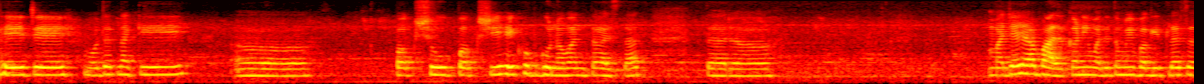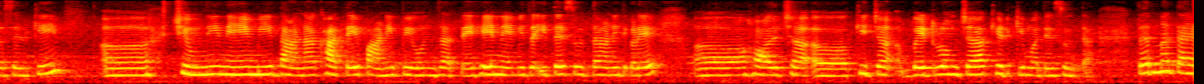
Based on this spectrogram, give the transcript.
हे जे बोलतात ना की पक्षू पक्षी हे खूप गुणवंत असतात. तर माझ्या या बाल्कनीमध्ये तुम्ही बघितलंच असेल की चिमणी नेहमी दाणा खाते पाणी पिऊन जाते. हे नेहमीच इथे सुद्धा आणि तिकडे हॉलच्या किचन बेडरूमच्या खिडकीमध्ये सुद्धा. तर ना त्या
